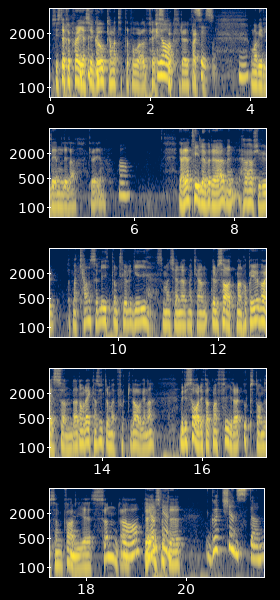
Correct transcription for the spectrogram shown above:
Så istället för Pray as you go kan man titta på vår Facebook-flöde faktiskt. precis. Om man vill den lilla grejen. Ja. Ja, jag tillhör över det där, men här hörs ju hur att man kan så lite om teologi som man känner att man kan. Det du sa att man hoppar ju varje söndag, de räknas ju inte de här 40 dagarna. Men du sa det för att man firar uppståndelsen varje söndag. Ja, det är liksom egentligen. inte... Gudstjänsten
